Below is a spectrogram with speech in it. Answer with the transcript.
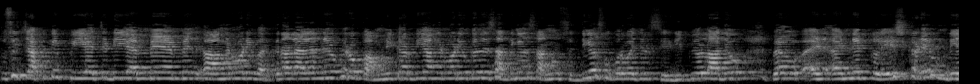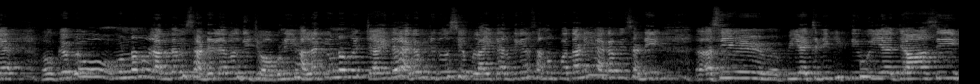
ਤੁਸੀਂ ਚੱਕ ਕੇ ਪੀਐਚਡੀ ਐਮਏ ਐਮਏ ਆਂਗਣਵਾੜੀ ਵਰਕਰਾਂ ਲੈ ਲੈਂਦੇ ਹੋ, ਫਿਰ ਉਹ ਕੰਮ ਨਹੀਂ ਕਰਦੀ ਆਂਗਣਵਾੜੀ, ਉਹ ਕਹਿੰਦੇ ਸਾਡੀਆਂ, ਸਾਨੂੰ ਸਿੱਧੀਆਂ ਸੁਪਰਵਾਈਜ਼ਰ ਸੀਡੀਪੀਓ ਲਾ ਦਿਓ। ਇੰਨੇ ਕਲੇਸ਼ ਖੜੇ ਹੁੰਦੇ ਆ ਕਿਉਂਕਿ ਉਹ ਉਹਨਾਂ ਨੂੰ ਲੱਗਦਾ ਵੀ ਸਾਡੇ ਲੈਵਲ ਦੀ ਜੌਬ ਨਹੀਂ, ਹਾਲਾਂਕਿ ਉਹਨਾਂ ਨੂੰ ਚਾਹੀਦਾ ਹੈਗਾ ਵੀ ਜਦੋਂ ਅਸੀਂ ਅਪਲਾਈ ਕਰਦੀਆਂ ਸਾਨੂੰ ਪਤਾ ਨਹੀਂ ਹੈਗਾ ਵੀ ਸਾਡੀ, ਅਸੀਂ ਪੀ ਐਚ ਡੀ ਕੀਤੀ ਹੋਈ ਹੈ ਜਾਂ ਅਸੀਂ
